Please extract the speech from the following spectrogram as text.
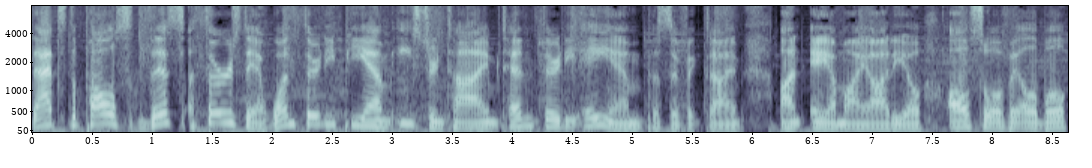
That's the Pulse this Thursday at 1:30 p.m. Eastern Time, 10:30 a.m. Pacific Time on AMI Audio, also available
